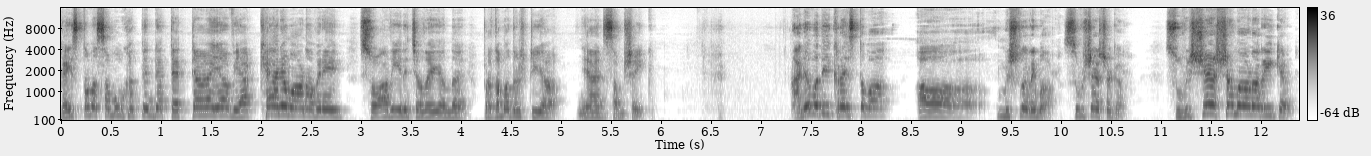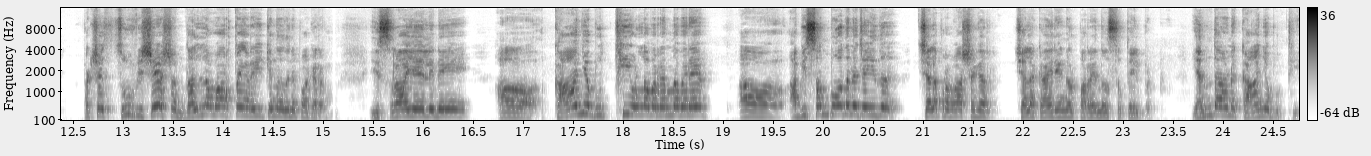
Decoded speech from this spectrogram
ക്രൈസ്തവ സമൂഹത്തിന്റെ തെറ്റായ വ്യാഖ്യാനമാണ് അവരെ സ്വാധീനിച്ചത് എന്ന് പ്രഥമ ദൃഷ്ടിയ ഞാൻ സംശയിക്കും. അനവധി ക്രൈസ്തവ മിഷണറിമാർ സുവിശേഷകർ സുവിശേഷമാണ് അറിയിക്കേണ്ടത് പക്ഷെ സുവിശേഷം നല്ല വാർത്ത അറിയിക്കുന്നതിന് പകരം ഇസ്രായേലിനെ കാഞ്ഞ ബുദ്ധിയുള്ളവർ എന്നവരെ അഭിസംബോധന ചെയ്ത് ചില പ്രഭാഷകർ ചില കാര്യങ്ങൾ പറയുന്നത് ശ്രദ്ധയിൽപ്പെട്ടു. എന്താണ് കാഞ്ഞ ബുദ്ധി?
